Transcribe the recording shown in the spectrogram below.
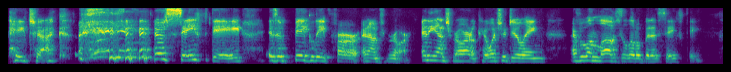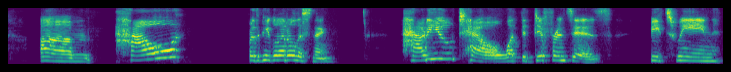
paycheck, you know, safety is a big leap for an entrepreneur. Any entrepreneur, I don't care what you're doing, everyone loves a little bit of safety. Um, how, for the people that are listening, how do you tell what the difference is between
